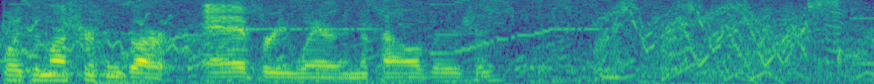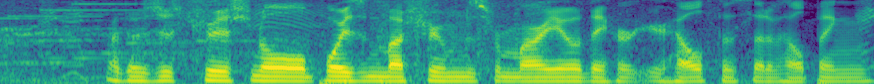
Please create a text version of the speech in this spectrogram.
Poison mushrooms are everywhere in the PAL version. Are those just traditional poison mushrooms from Mario? They hurt your health instead of helping,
